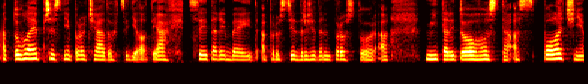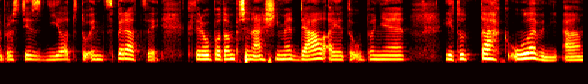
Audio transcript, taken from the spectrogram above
a tohle je přesně proč já to chci dělat. Já chci tady být a prostě držet ten prostor a mít tady toho hosta a společně prostě sdílet tu inspiraci, kterou potom přenášíme dál a je to úplně, je to tak úlevný a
